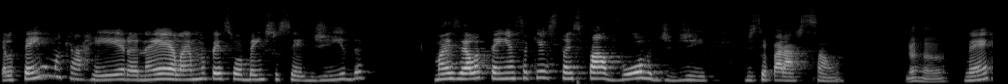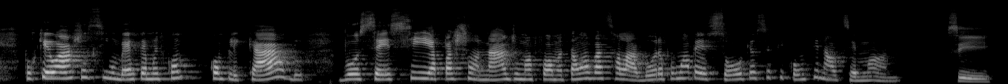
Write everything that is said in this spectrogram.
ela tem uma carreira, né? Ela é uma pessoa bem sucedida, mas ela tem essa questão, esse pavor de, de, de separação. Uhum. Né? Porque eu acho assim, Humberto, é muito complicado você se apaixonar de uma forma tão avassaladora por uma pessoa que você ficou um final de semana. Sim.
